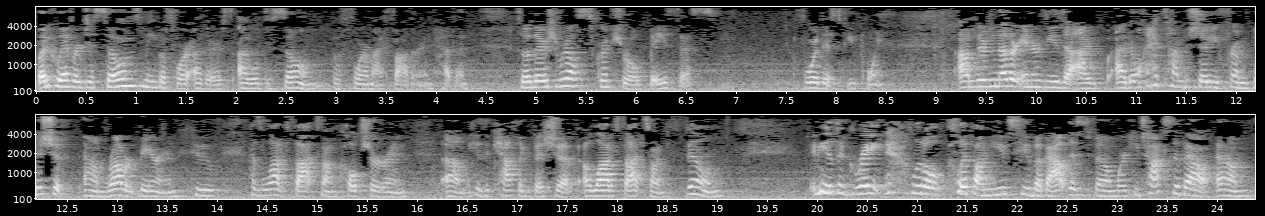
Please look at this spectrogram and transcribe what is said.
But whoever disowns me before others, I will disown before my Father in heaven. So there's real scriptural basis for this viewpoint. Um, there's another interview that I, I don't have time to show you from Bishop um, Robert Barron, who has a lot of thoughts on culture and he's a Catholic bishop, a lot of thoughts on film. And he has a great little clip on YouTube about this film where he talks about um,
